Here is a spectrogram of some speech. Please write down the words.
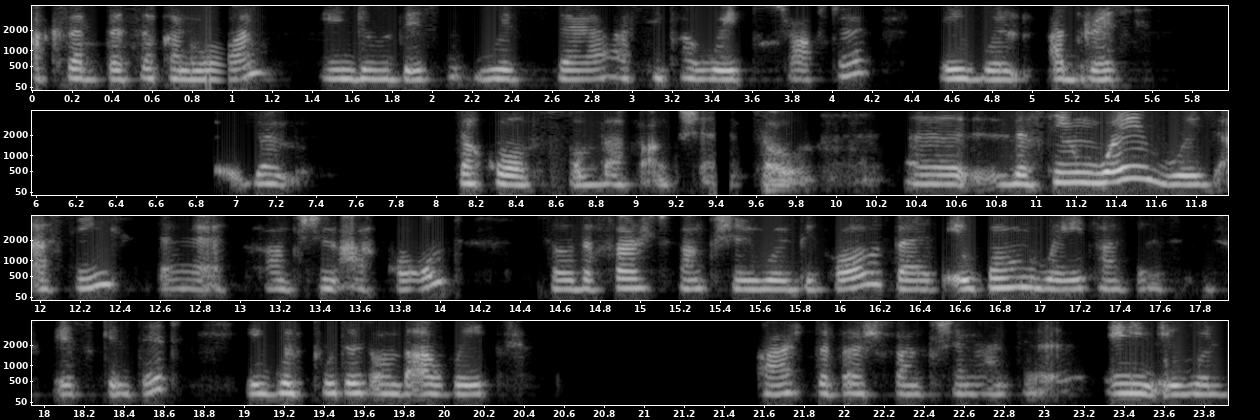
accept the second one and do this with the async await structure. It will address the the calls of the function. So uh, the same way with async, the function are called. So the first function will be called, but it won't wait until it's executed. It will put it on the await part, the first function, uh, and it will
